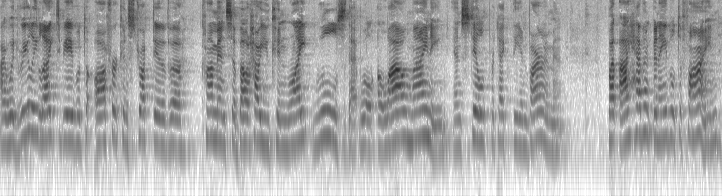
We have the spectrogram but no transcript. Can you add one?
I would really like to be able to offer constructive uh, comments about how you can write rules that will allow mining and still protect the environment but I haven't been able to find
